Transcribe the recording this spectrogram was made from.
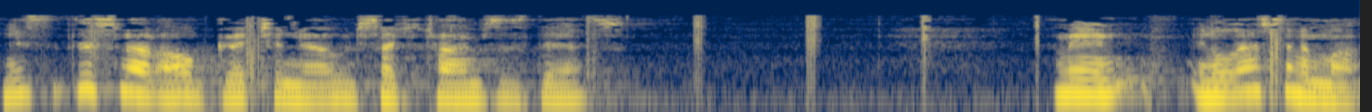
And is this not all good to know in such times as this? I mean, in less than a month,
